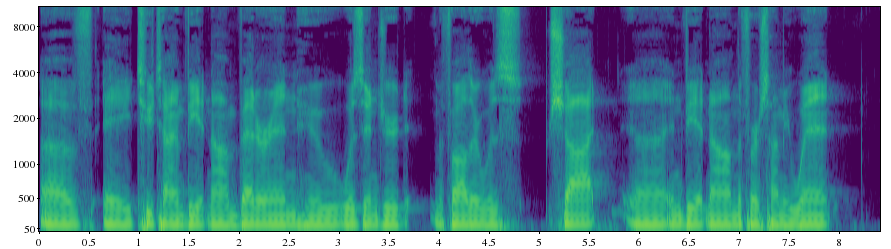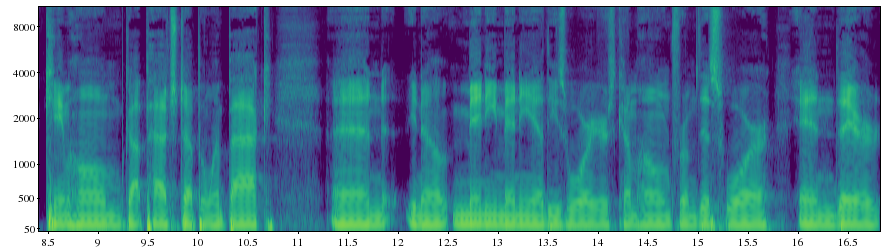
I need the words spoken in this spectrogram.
of a two time Vietnam veteran who was injured. My father was shot uh, in Vietnam the first time he went, came home, got patched up, and went back. And, you know, many, many of these warriors come home from this war and they're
